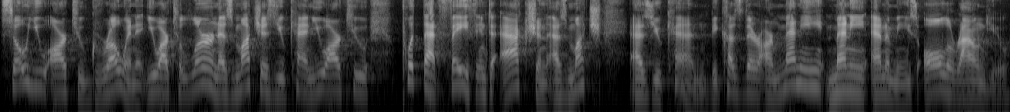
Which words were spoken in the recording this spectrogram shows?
so you are to grow in it. You are to learn as much as you can. You are to put that faith into action as much as you can, because there are many, many enemies all around you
